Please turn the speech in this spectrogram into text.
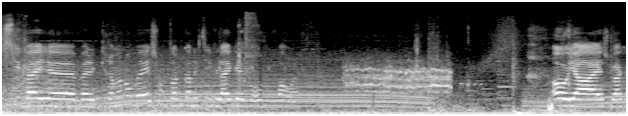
is hij bij, eh, bij de criminal base? Want dan kan ik die gelijk even overvallen. Oh ja, hij is weg.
